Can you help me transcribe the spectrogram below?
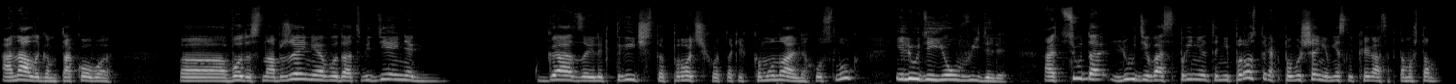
аналогом такого э, водоснабжения, водоотведения, газа, электричества, прочих вот таких коммунальных услуг, и люди ее увидели. Отсюда люди восприняли это не просто как повышение в несколько раз, а потому что там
